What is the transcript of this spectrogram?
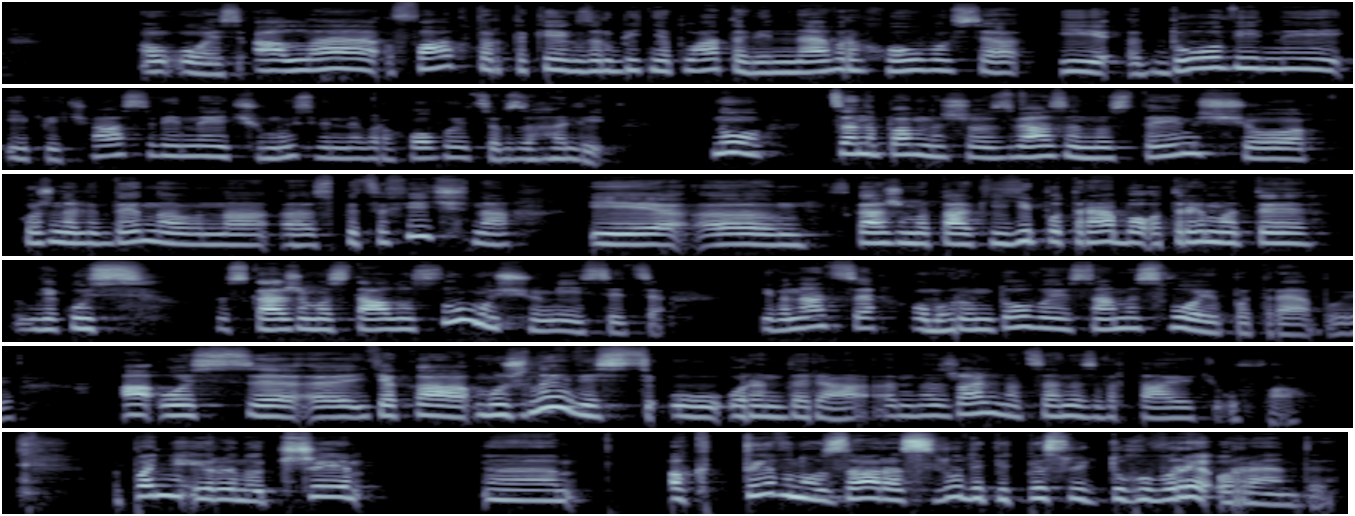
Ось, але фактор, такий як заробітня плата, він не враховувався і до війни, і під час війни. Чомусь він не враховується взагалі. Ну, це напевно, що зв'язано з тим, що кожна людина вона е, специфічна, і, е, скажімо так, її потреба отримати якусь, скажімо, сталу суму щомісяця, і вона це обґрунтовує саме своєю потребою. А ось е, яка можливість у орендаря, на жаль, на це не звертають увагу. Пані Ірино, чи е, активно зараз люди підписують договори оренди?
